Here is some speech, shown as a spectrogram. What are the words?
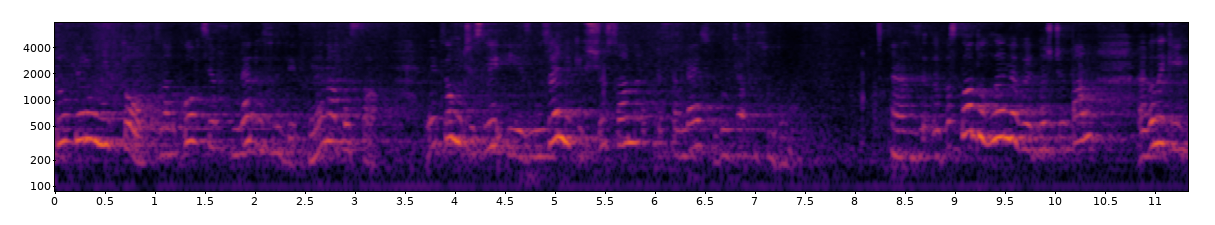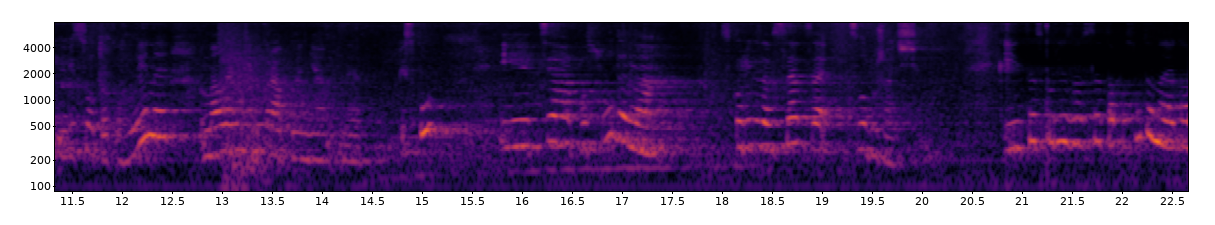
допіру ніхто з науковців не дослідив, не написав. І в тому числі і з музейників, що саме представляє собою ця посудина. Е, По складу глини видно, що там е, великий відсоток глини, маленькі вкраплення е, піску. І ця посудина, скоріш за все, це Слобожанщина. І це, скоріш за все, та посудина, яка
